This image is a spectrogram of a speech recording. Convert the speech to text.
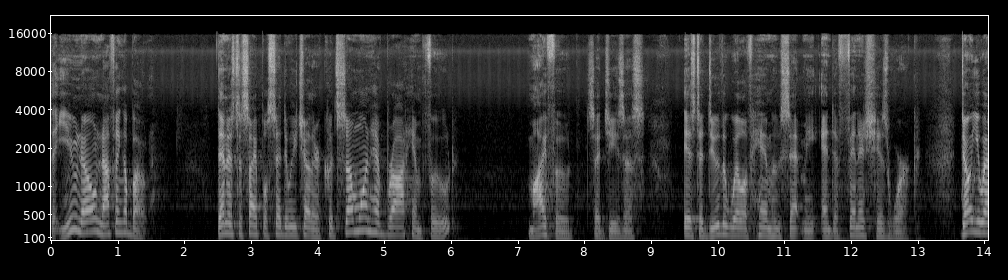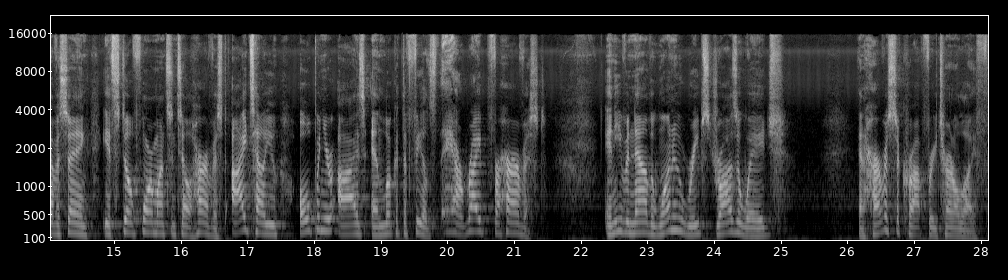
that you know nothing about. Then his disciples said to each other, Could someone have brought him food? My food, said Jesus, is to do the will of him who sent me and to finish his work. Don't you have a saying, it's still four months until harvest? I tell you, open your eyes and look at the fields. They are ripe for harvest. And even now, the one who reaps draws a wage and harvests a crop for eternal life,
